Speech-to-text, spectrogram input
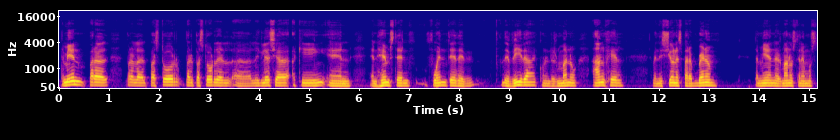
También para para el pastor, para el pastor de la iglesia aquí en, en Hempstead, fuente de, de, vida, con el hermano Ángel. Bendiciones para Brenham. También, hermanos, tenemos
